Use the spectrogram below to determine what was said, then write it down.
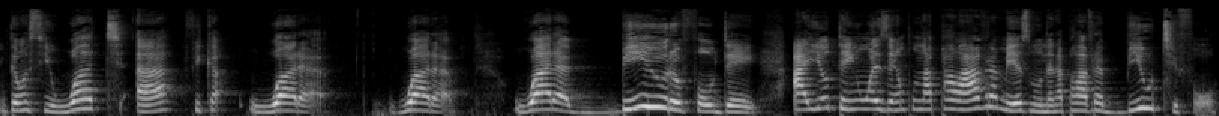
Então, assim, what a fica what a, what a, What a beautiful day. Aí eu tenho um exemplo na palavra mesmo, né? Na palavra beautiful.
